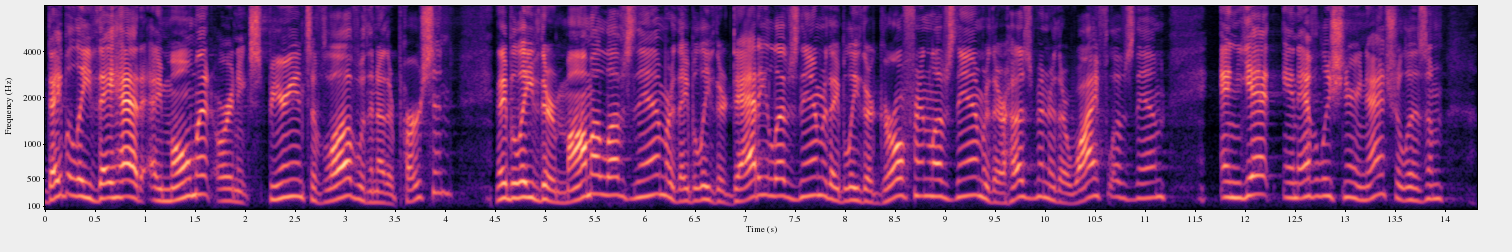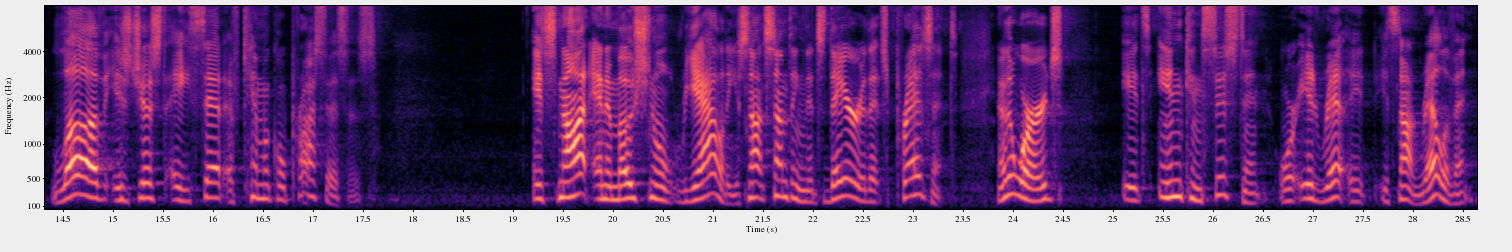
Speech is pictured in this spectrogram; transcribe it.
They believe they had a moment or an experience of love with another person. They believe their mama loves them, or they believe their daddy loves them, or they believe their girlfriend loves them, or their husband or their wife loves them. And yet, in evolutionary naturalism, love is just a set of chemical processes. It's not an emotional reality, it's not something that's there that's present. In other words, it's inconsistent or it's not relevant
